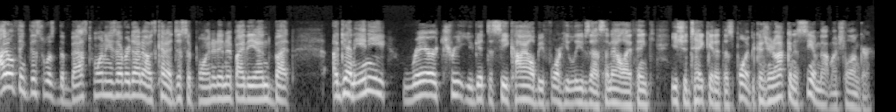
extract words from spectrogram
I don't think this was the best one he's ever done. I was kind of disappointed in it by the end, but again, any rare treat you get to see Kyle before he leaves SNL, I think you should take it at this point because you're not going to see him that much longer.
